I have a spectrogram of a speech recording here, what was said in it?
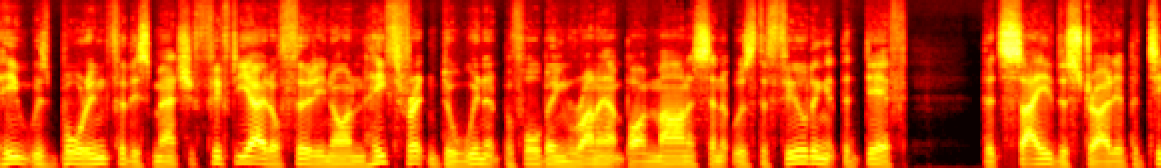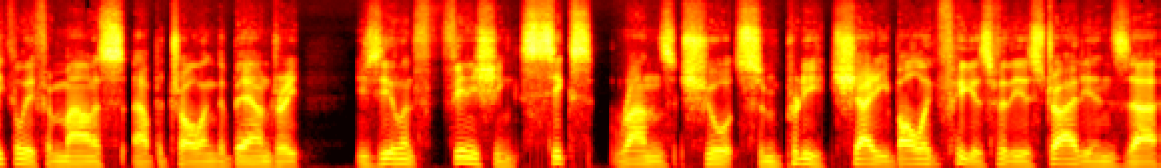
he was brought in for this match, 58 or 39, and he threatened to win it before being run out by Marnus. And it was the fielding at the death that saved Australia, particularly from Marnus uh, patrolling the boundary. New Zealand finishing six runs short. Some pretty shady bowling figures for the Australians, uh,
